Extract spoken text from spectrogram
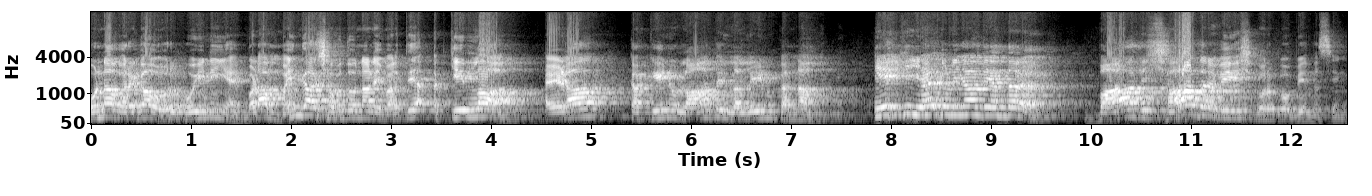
ਉਹਨਾਂ ਵਰਗਾ ਹੋਰ ਕੋਈ ਨਹੀਂ ਹੈ। ਬੜਾ ਮਹਿੰਗਾ ਸ਼ਬਦ ਉਹਨਾਂ ਨੇ ਵਰਤਿਆ, ਅਕੇਲਾ, ਐੜਾ, ਕੱਕੇ ਨੂੰ ਲਾਂ ਤੇ ਲੱਲੇ ਨੂੰ ਕੰਨਾ। ਇੱਕ ਹੀ ਹੈ ਦੁਨੀਆ ਦੇ ਅੰਦਰ, ਬਾਦਸ਼ਾਹ ਦਰਵੇਸ਼ ਗੁਰੂ ਗੋਬਿੰਦ ਸਿੰਘ।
